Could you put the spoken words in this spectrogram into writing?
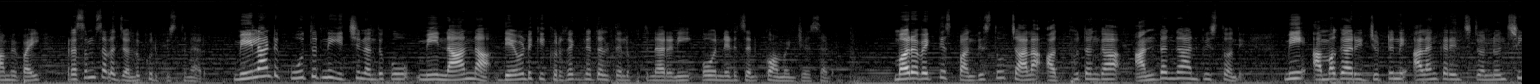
ఆమెపై ప్రశంసల జల్లు కురిపిస్తున్నారు. మీలాంటి కూతుర్ని ఇచ్చినందుకు మీ నాన్న దేవుడికి కృతజ్ఞతలు తెలుపుతున్నారని ఓ నెటిజన్ కామెంట్ చేశాడు. మరో వ్యక్తి స్పందిస్తూ చాలా అద్భుతంగా అందంగా అనిపిస్తోంది. మీ అమ్మగారి జుట్టుని అలంకరించడం నుంచి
